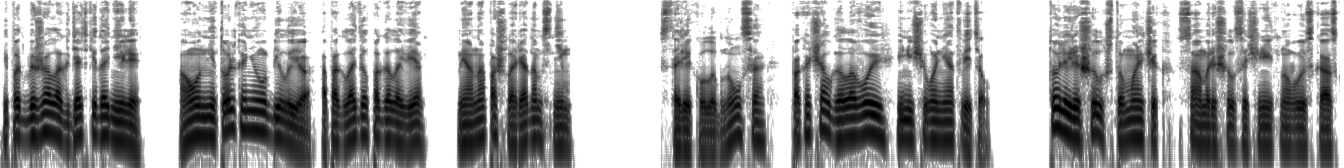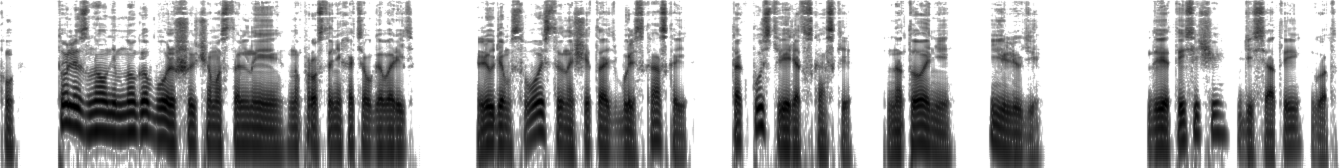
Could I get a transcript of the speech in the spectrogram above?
и подбежала к дядьке Даниле, а он не только не убил ее, а погладил по голове, и она пошла рядом с ним. Старик улыбнулся, покачал головой и ничего не ответил. То ли решил, что мальчик сам решил сочинить новую сказку, то ли знал немного больше, чем остальные, но просто не хотел говорить. Людям свойственно считать быль сказкой, так пусть верят в сказки, на то они и люди. 2010 год.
